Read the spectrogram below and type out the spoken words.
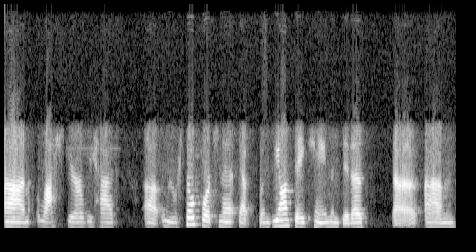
Um, last year, we had uh, we were so fortunate that when Beyonce came and did a uh, um,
